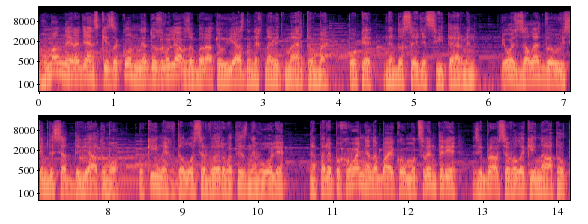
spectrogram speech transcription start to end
Гуманний радянський закон не дозволяв забирати ув'язнених навіть мертвими, поки не досидять свій термін. І ось заледве у 89-му покійних вдалося вирвати з неволі. На перепоховання на байковому цвинтарі зібрався великий натовп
